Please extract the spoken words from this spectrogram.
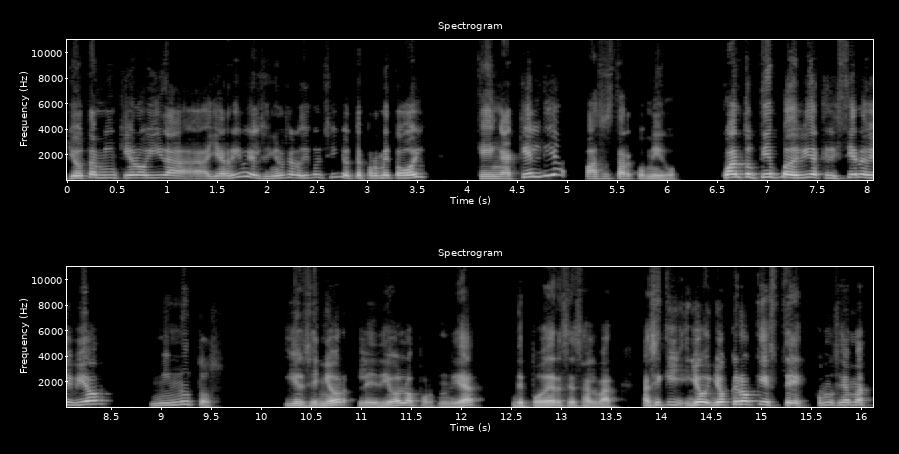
yo también quiero ir allá arriba. Y el Señor se lo dijo, sí, yo te prometo hoy que en aquel día vas a estar conmigo. ¿Cuánto tiempo de vida cristiana vivió? Minutos. Y el Señor le dio la oportunidad de poderse salvar. Así que yo, yo creo que este, ¿cómo se llama?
